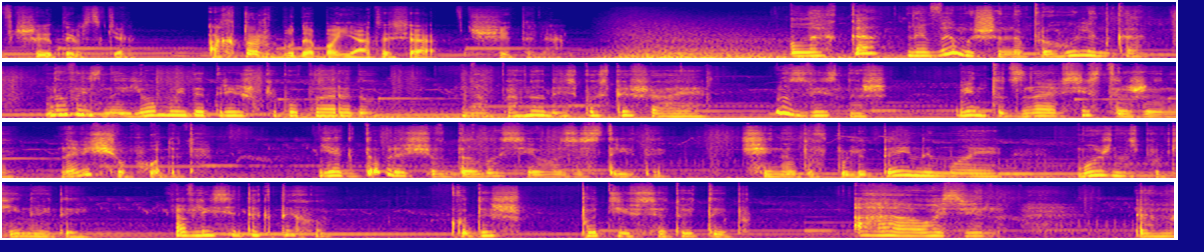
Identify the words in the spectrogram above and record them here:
вчительське. А хто ж буде боятися вчителя? Легка, невимушена прогулянка. Новий знайомий йде трішки попереду. Напевно, десь поспішає. Ну, звісно ж, він тут знає всі стежини. Навіщо обходити? Як добре, що вдалося його зустріти. Ще й натовпу людей немає, можна спокійно йти. А в лісі так тихо. Куди ж подівся той тип? Ага, ось він. Ем,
